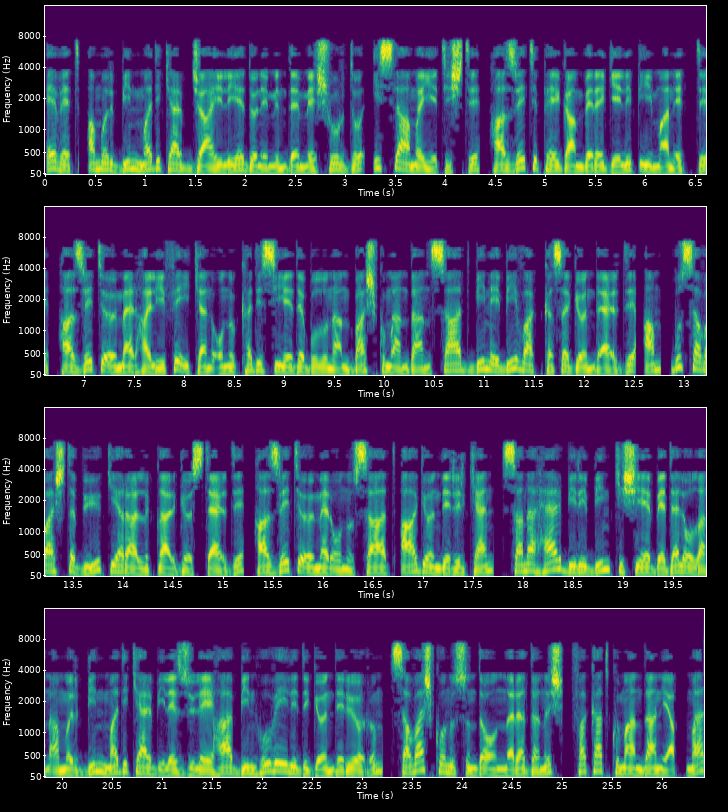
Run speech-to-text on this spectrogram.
evet, Amr bin Madikerb cahiliye döneminde meşhurdu, İslam'a yetişti, Hazreti Peygamber'e gelip iman etti, Hazreti Ömer halife iken onu Kadisiye'de bulunan başkumandan Saad bin Ebi Vakkas'a gönderdi, Am, bu savaşta büyük yararlıklar gösterdi, Hazreti Ömer onu Saad, A gönderirken, sana her biri bin kişiye bedel olan Amr bin Madikerb ile Züleyha bin Huveylid'i gönderiyorum, savaş konusunda onlara danış, fakat kumandan yapma,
